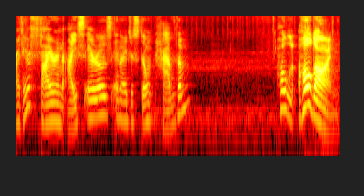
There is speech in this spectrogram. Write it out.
Are there fire and ice arrows and I just don't have them? Hold, hold on.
